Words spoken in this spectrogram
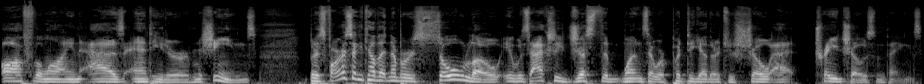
off the line as anteater machines but as far as I can tell, that number is so low, it was actually just the ones that were put together to show at trade shows and things.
